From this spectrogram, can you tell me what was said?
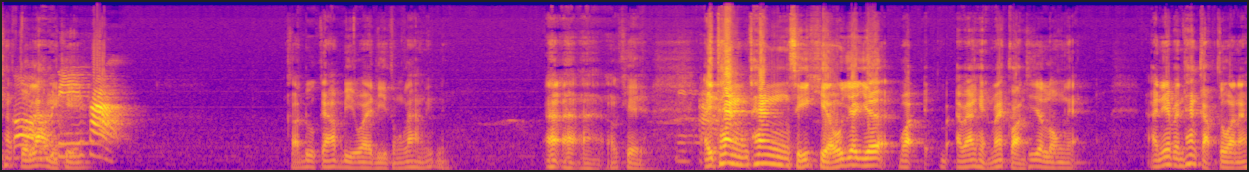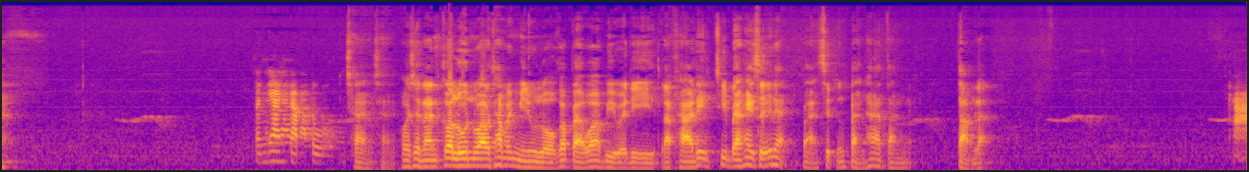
ข้างก็ตัวล่างอีกดีทีค่ะ ขอดูกราฟ BYD ตรงล่างนิดหนึ่ง อ่าอ่าอ่าโอเค นี่ค่ะไอ้แท่งแท่งสีเขียวเยอะๆว่าแบงค์เห็นไหมก่อนที่จะลงเนี่ย อันนี้เป็นแท่งกลับตัวนะ สัญญาณกลับตัวใช่ใช่เพราะฉะนั้นก็ลุ้นว่าถ้าไม่มีนิวโรก็แปลว่า BYD ราคาที่ที่แบงค์ให้ซื้อเนี่ยแปดสิบถึงแปดห้าตังค์เนี่ยต่ำละ ค่ะ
